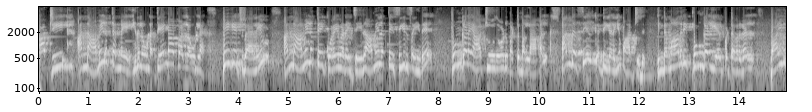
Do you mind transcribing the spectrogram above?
ஆற்றி அந்த அமிலத்தன்மையை இதுல உள்ள தேங்காய் பால்ல உள்ள பிஹெச் வேல்யூ அந்த அமிலத்தை குறைவடை செய்து அமிலத்தை சீர் செய்து புண்களை ஆற்றுவதோடு மட்டுமல்லாமல் அந்த சீழ்கட்டிகளையும் ஆற்றுது. இந்த மாதிரி புண்கள் ஏற்பட்டவர்கள் வாயு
